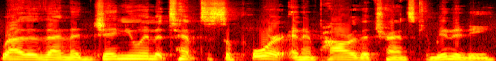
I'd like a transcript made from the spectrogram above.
rather than a genuine attempt to support and empower the trans community.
